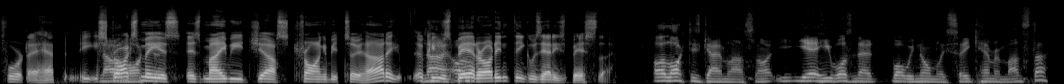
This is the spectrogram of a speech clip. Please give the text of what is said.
for it to happen. He, he No, strikes me it. as, as maybe just trying a bit too hard. He, look, he No, was I- better. I didn't think it was at his best though. I liked his game last night. Yeah, he wasn't at what we normally see, Cameron Munster.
